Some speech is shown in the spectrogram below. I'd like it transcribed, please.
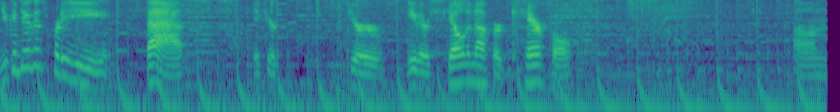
you can do this pretty fast if you're if you're either skilled enough or careful. Um,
